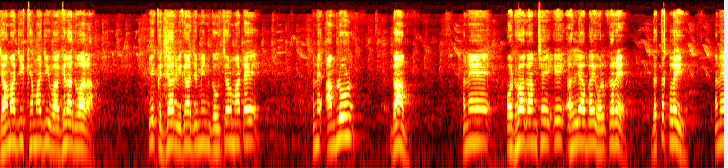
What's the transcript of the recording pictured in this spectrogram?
જામાજી ખેમાજી વાઘેલા દ્વારા એક હજાર વીઘા જમીન ગૌચર માટે અને આંબલુણ ગામ અને ઓઢવા ગામ છે એ અહલ્યાબાઈ હોલકરે દત્તક લઈ અને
